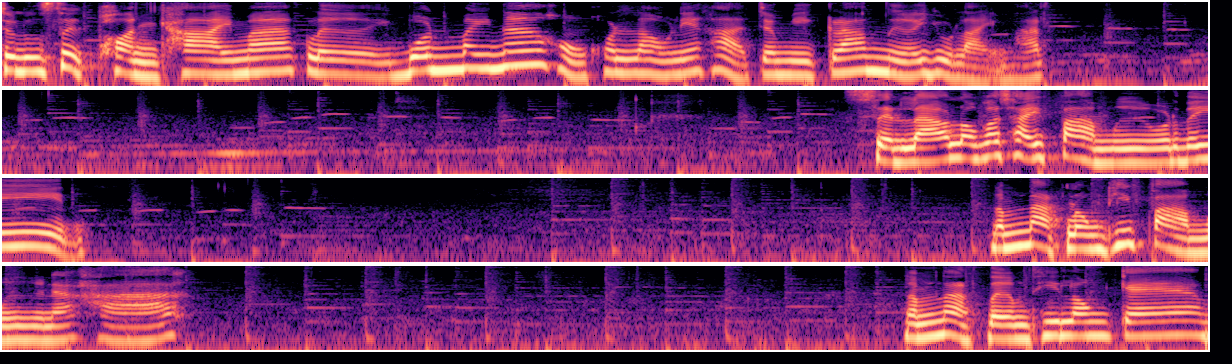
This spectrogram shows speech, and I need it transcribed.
จะรู้สึกผ่อนคลายมากเลย บนใบหน้าของคนเราเนี่ยค่ะ จะมีกล้ามเนื้ออยู่หลายมัด เสร็จแล้วเราก็ใช้ฝ่ามือรีด น้ำหนักลงที่ฝ่ามือนะคะ น้ำหนักเติมที่ร่องแก้ม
